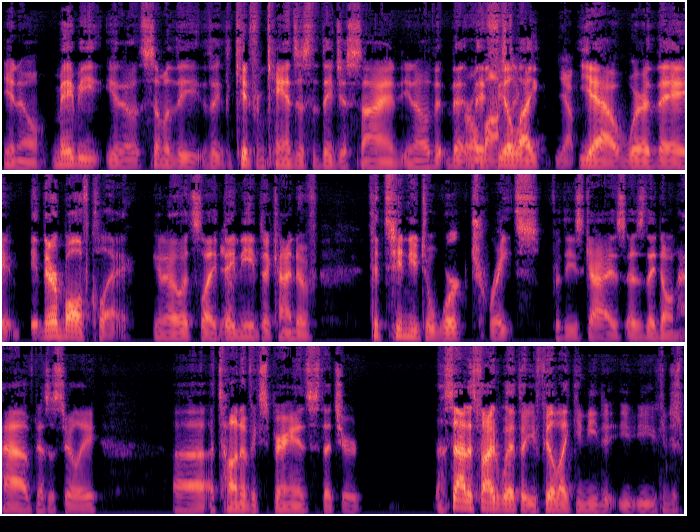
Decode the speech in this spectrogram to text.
you know maybe you know some of the the, the kid from Kansas that they just signed, you know that, that they feel like Yep. yeah, where they they're a ball of clay. You know, it's like Yeah. they need to kind of continue to work traits for these guys as they don't have necessarily uh, a ton of experience that you're satisfied with or you feel like you need to you, you can just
